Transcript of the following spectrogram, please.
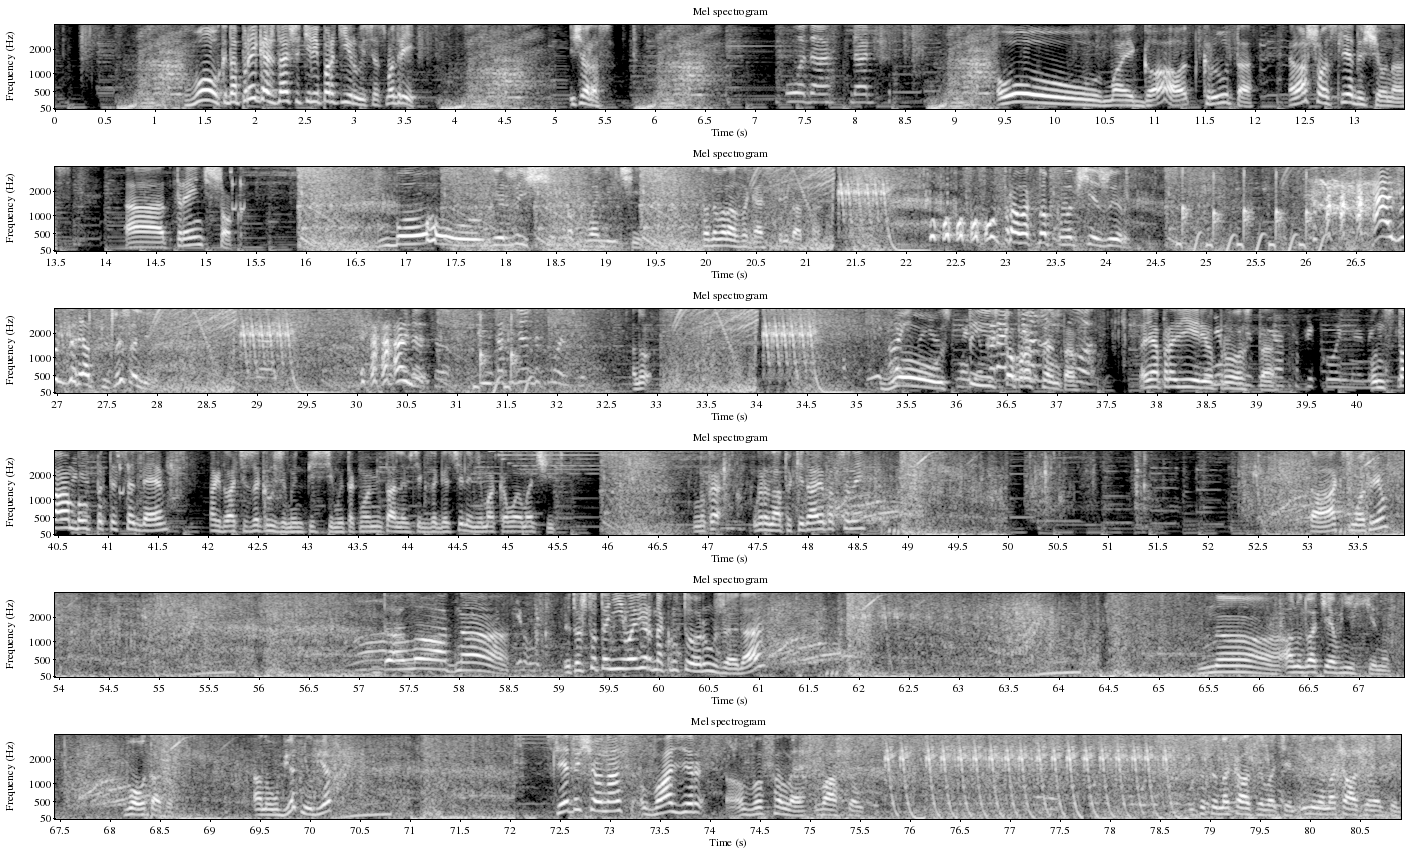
Воу, когда прыгаешь, дальше телепортируйся, смотри. Еще раз. О, да, дальше. О, май гад, круто. Хорошо, следующий у нас. А, Тренч шок. Воу, держи щиток вонючий. С одного раза гасит, ребята. Правая кнопка вообще жир. Звук зарядки, слышали? А ну... Воу, понятно. ты Ну, сто процентов. что? Да я проверил просто. Он стамбул зарядка. ПТСД. Так, давайте загрузим NPC. Мы так моментально всех загасили, нема кого мочить. Ну-ка, гранату кидаю, пацаны. Так, смотрим. Да ладно! Это что-то неимоверно крутое оружие, да? На, а ну давайте я в них кину. Во, вот так вот. Оно убьет, не убьет? Следующее у нас вазер ВФЛ, вафел. Вот это наказыватель, именно наказыватель.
